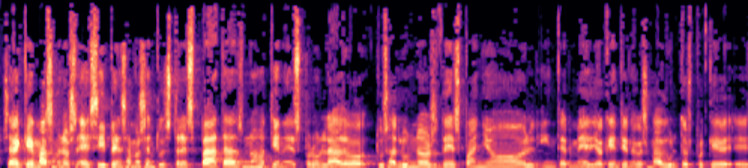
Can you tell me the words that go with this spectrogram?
O sea que más o menos, eh, si pensamos en tus tres patas, ¿no? Tienes por un lado tus alumnos de español intermedio, que entiendo que son adultos, porque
